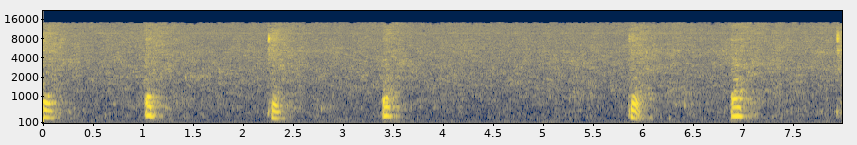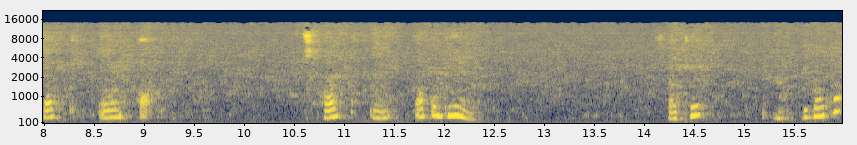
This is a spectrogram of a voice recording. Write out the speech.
tuck, up, tuck, up, tuck, up, tuck, and up. Tuck and up again. Okay, you got that?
